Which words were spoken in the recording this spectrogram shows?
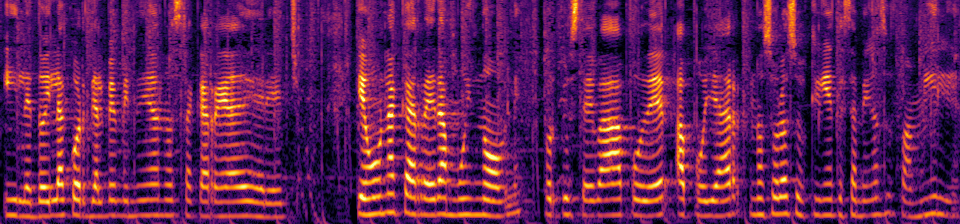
y les doy la cordial bienvenida a nuestra carrera de Derecho que es una carrera muy noble porque usted va a poder apoyar no solo a sus clientes, también a su familia.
